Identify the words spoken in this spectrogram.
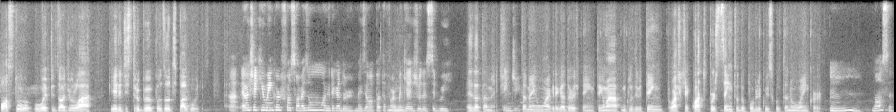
posto o episódio lá e ele distribui pros outros bagulhos. Ah, eu achei que o Anchor fosse só mais um agregador, mas é uma plataforma Hum. que ajuda a distribuir. Exatamente. Entendi. Também um agregador. Tem, tem uma. Inclusive tem. Eu acho que é 4% do público escutando o Anchor. Hum, nossa.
